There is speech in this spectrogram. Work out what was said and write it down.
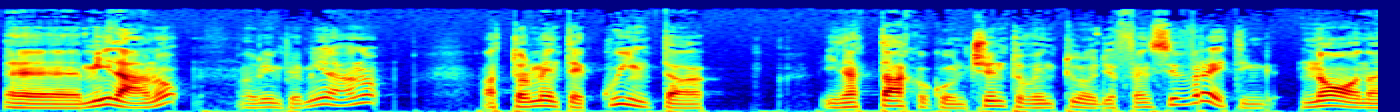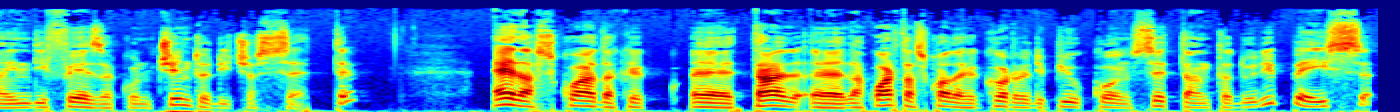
eh, Milano, Olimpia Milano, attualmente è quinta in attacco con 121 di offensive rating, nona in difesa con 117, è la, squadra che, è tra- eh, la quarta squadra che corre di più con 72 di pace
